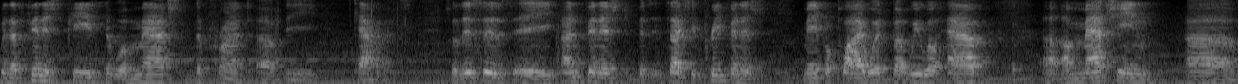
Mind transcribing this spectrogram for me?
with a finished piece that will match the front of the cabinets. So this is a unfinished, but it's actually pre-finished maple plywood, but we will have a matching uh,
